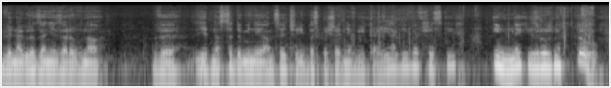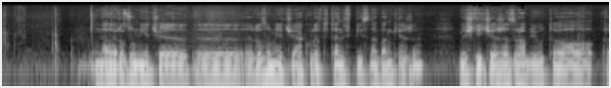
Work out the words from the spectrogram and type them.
wynagrodzenie zarówno w jednostce dominującej, czyli bezpośrednio w GKI, jak i we wszystkich innych i z różnych tytułów. No ale rozumiecie, y, rozumiecie akurat ten wpis na bankierze? Myślicie, że zrobił to y,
